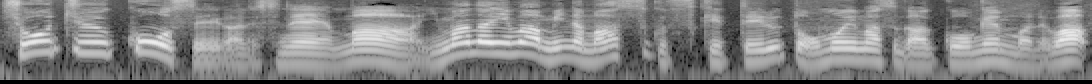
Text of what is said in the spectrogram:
小中高生がですね、まあ、未だにまあみんなマスクつけてると思います、学校現場では。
